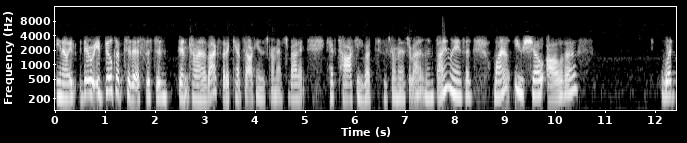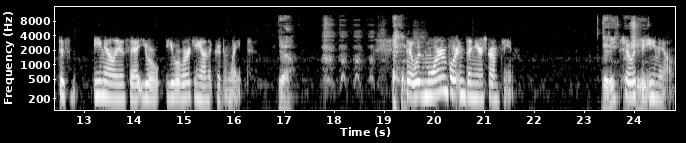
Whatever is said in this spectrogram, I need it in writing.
you know it there it built up to this this didn't didn't come out of the box but i kept talking to the scrum master about it kept talking about to the scrum master about it and then finally i said why don't you show all of us what this email is that you were you were working on that couldn't wait yeah. That was more important than your scrum team did he? show us she? the email.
